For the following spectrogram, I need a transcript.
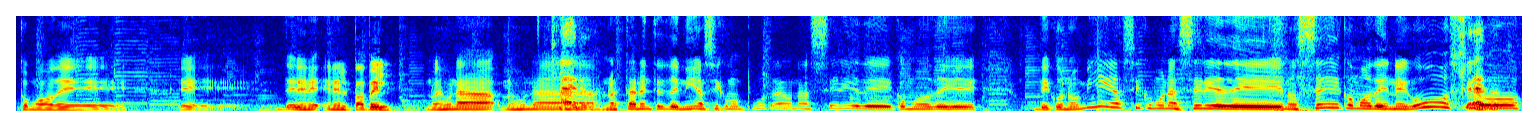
como de, eh, en el papel. No es una, no es una, no es tan entretenida así como puta, una serie de como de, economía, así como una serie de, no sé, como de negocio.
